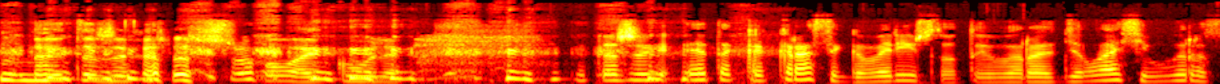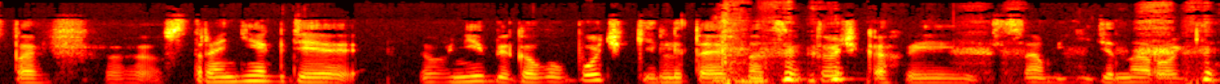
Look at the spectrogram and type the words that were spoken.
Ну, это же хорошо, Айкуля. Это же, это как раз и говорит, что ты родилась и выросла в, в стране, где в небе голубочки летают на цветочках и эти самые единороги.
